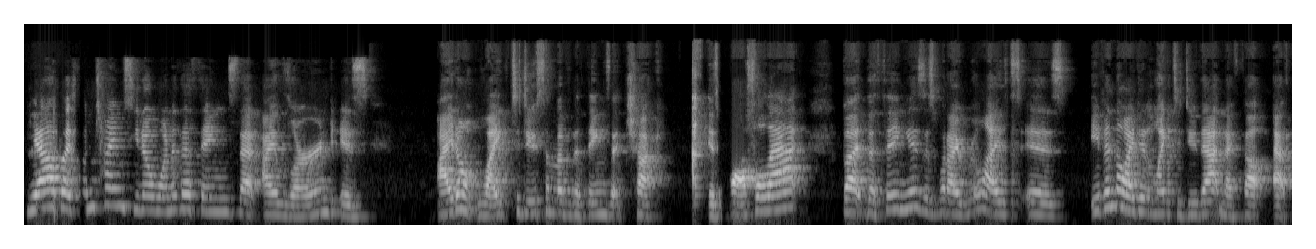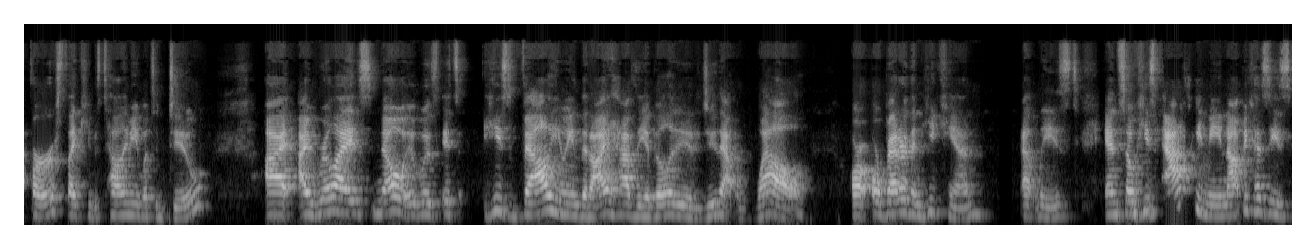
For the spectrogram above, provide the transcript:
yeah but sometimes you know one of the things that i learned is i don't like to do some of the things that chuck is awful at but the thing is is what i realized is even though i didn't like to do that and i felt at first like he was telling me what to do i i realized no it was it's he's valuing that i have the ability to do that well or, or better than he can at least. And so he's mm-hmm. asking me not because he's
